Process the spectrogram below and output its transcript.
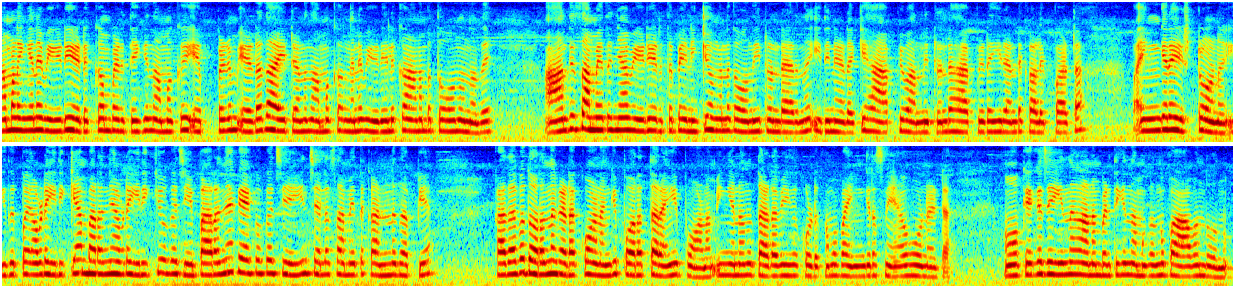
നമ്മളിങ്ങനെ വീഡിയോ എടുക്കുമ്പോഴത്തേക്ക് നമുക്ക് എപ്പോഴും ഇടതായിട്ടാണ് നമുക്ക് അങ്ങനെ വീഡിയോയിൽ കാണുമ്പോൾ തോന്നുന്നത്. ആദ്യ സമയത്ത് ഞാൻ വീഡിയോ എടുത്തപ്പോൾ എനിക്കും അങ്ങനെ തോന്നിയിട്ടുണ്ടായിരുന്നു. ഇതിനിടയ്ക്ക് ഹാപ്പി വന്നിട്ടുണ്ട്. ഹാപ്പിയുടെ ഈ രണ്ട് കളിപ്പാട്ട ഭയങ്കര ഇഷ്ടമാണ്. ഇതിപ്പോൾ അവിടെ ഇരിക്കാൻ പറഞ്ഞാൽ അവിടെ ഇരിക്കുകയൊക്കെ ചെയ്യും. പറഞ്ഞാൽ കേൾക്കുകയൊക്കെ ചെയ്യും. ചില സമയത്ത് കണ്ണ് തപ്പിയ. കഥവ് തുറന്ന് കിടക്കുവാണെങ്കിൽ പുറത്തിറങ്ങി പോകണം ഇങ്ങനെ ഒന്ന് തടവിയൊക്കെ കൊടുക്കുമ്പോൾ ഭയങ്കര സ്നേഹമാണ് കേട്ടോ. നോക്കിയൊക്കെ ചെയ്യുന്ന കാണുമ്പോഴത്തേക്കും നമുക്കങ്ങ് പാവം തോന്നും.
